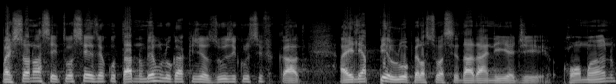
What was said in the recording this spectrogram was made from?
mas só não aceitou ser executado no mesmo lugar que Jesus e crucificado. Aí ele apelou pela sua cidadania de romano,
